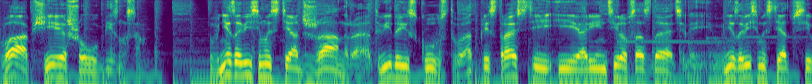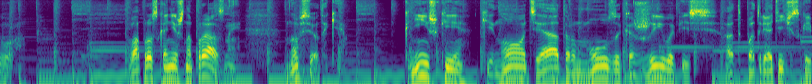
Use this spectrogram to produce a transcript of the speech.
вообще шоу-бизнесом. Вне зависимости от жанра, от вида искусства, от пристрастий и ориентиров создателей, вне зависимости от всего. Вопрос, конечно, праздный, но все-таки. Книжки, кино, театр, музыка, живопись, от патриотической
